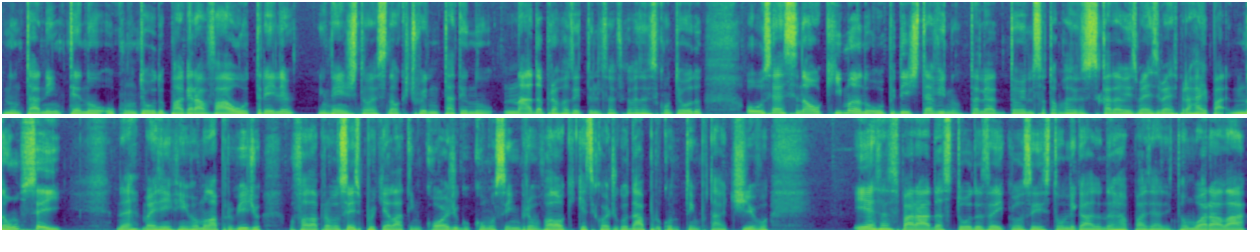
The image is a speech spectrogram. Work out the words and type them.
não tá nem tendo o conteúdo para gravar o trailer, entende? Então é sinal que, tipo, ele não tá tendo nada pra fazer, então ele só fica fazendo esse conteúdo. Ou se é sinal que, mano, o update tá vindo, tá ligado? Então eles só estão fazendo isso cada vez mais e mais pra hypar. Não sei né? Mas enfim, vamos lá pro vídeo. Vou falar pra vocês porque lá tem código, como sempre. Eu vou falar o que, que esse código dá, por quanto tempo tá ativo. E essas paradas todas aí que vocês estão ligados, né, rapaziada? Então bora lá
